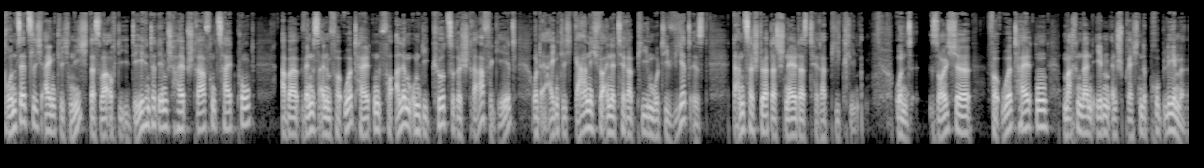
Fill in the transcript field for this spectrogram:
Grundsätzlich eigentlich nicht. Das war auch die Idee hinter dem Halbstrafenzeitpunkt. Aber wenn es einem Verurteilten vor allem um die kürzere Strafe geht und er eigentlich gar nicht für eine Therapie motiviert ist, dann zerstört das schnell das Therapieklima. Und solche Verurteilten machen dann eben entsprechende Probleme.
